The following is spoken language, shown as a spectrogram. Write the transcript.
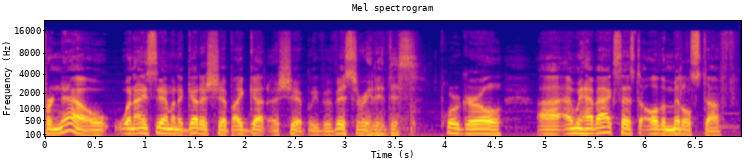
for now, when I say I'm going to gut a ship, I gut a ship. We've eviscerated this poor girl, uh, and we have access to all the middle stuff.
